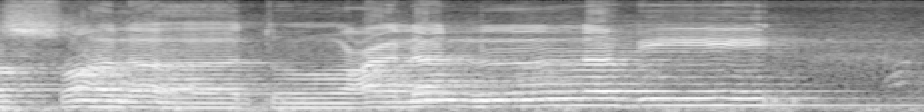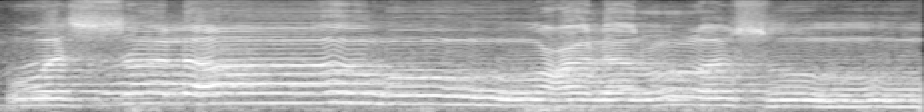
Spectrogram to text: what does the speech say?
الصلاة على النبي والسلام على الرسول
